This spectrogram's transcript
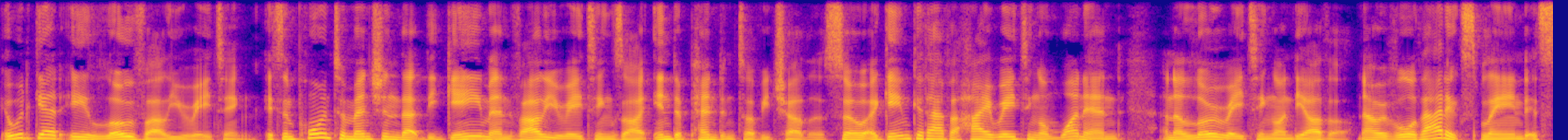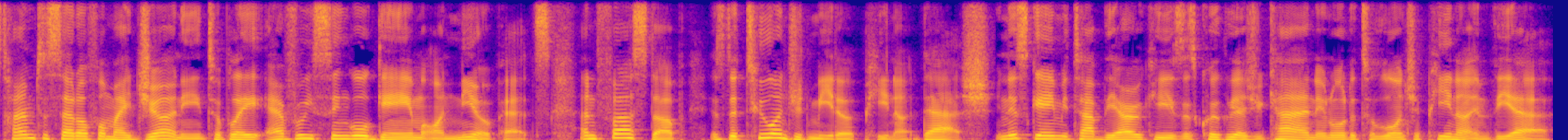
it would get a low value rating. It's important to mention that the game and value ratings are independent of each other, so a game could have a high rating on one end and a low rating on the other. Now with all that explained, it's time to set off on my journey to play every single game on Neopets, and first up is the 200 meter peanut dash. In this game you tap the arrow keys as quickly as you can in order to launch a peanut in the air,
